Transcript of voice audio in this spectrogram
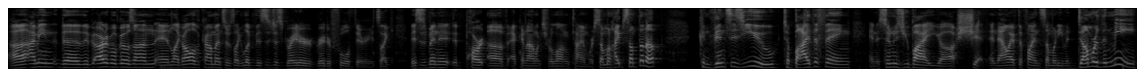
Uh, I mean, the the article goes on, and like all of the comments, is like, look, this is just greater greater fool theory. It's like this has been a, a part of economics for a long time, where someone hypes something up, convinces you to buy the thing, and as soon as you buy it, you go, oh shit! And now I have to find someone even dumber than me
